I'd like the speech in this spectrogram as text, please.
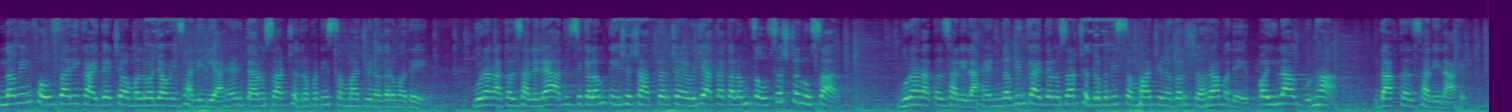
नवीन फौजदारी कायद्याची अंमलबजावणी झालेली आहे आणि त्यानुसार छत्रपती संभाजीनगरमध्ये गुन्हा दाखल झालेला आहे. आधीचे कलम तीनशे शहात्तरच्या ऐवजी आता कलम चौसष्टनुसार गुन्हा दाखल झालेला आहे. आणि नवीन कायद्यानुसार छत्रपती संभाजीनगर शहरामध्ये पहिला गुन्हा दाखल झालेला आहे.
